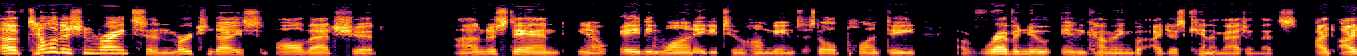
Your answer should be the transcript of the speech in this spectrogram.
of television rights and merchandise and all that shit. I understand, you know, 81, 82 home games is still plenty of revenue incoming, but I just can't imagine that's I I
